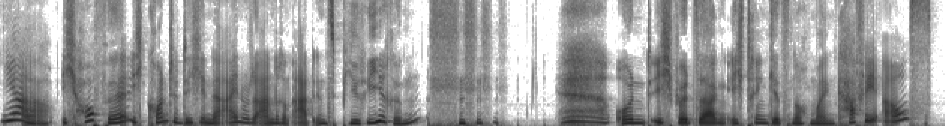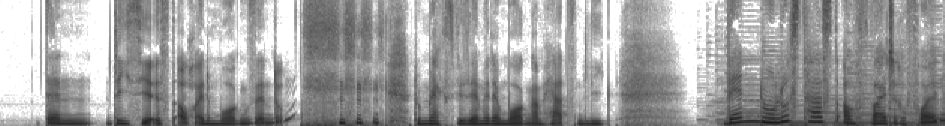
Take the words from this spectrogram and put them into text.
Ja, ich hoffe, ich konnte dich in der ein oder anderen Art inspirieren. Und ich würde sagen, ich trinke jetzt noch meinen Kaffee aus, denn dies hier ist auch eine Morgensendung. du merkst, wie sehr mir der Morgen am Herzen liegt. Wenn du Lust hast auf weitere Folgen,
